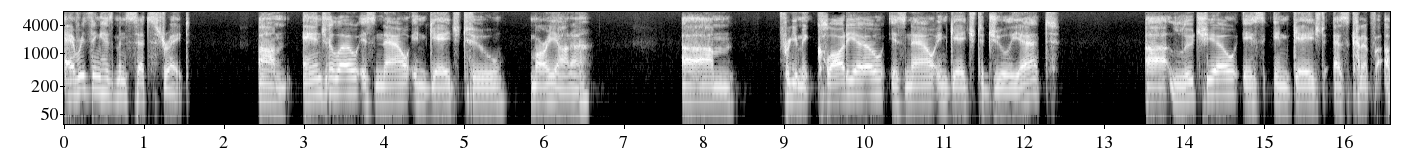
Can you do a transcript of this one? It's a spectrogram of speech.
Everything has been set straight. Um, Angelo is now engaged to Mariana. Um, forgive me, Claudio is now engaged to Juliet uh, Lucio is engaged as kind of a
